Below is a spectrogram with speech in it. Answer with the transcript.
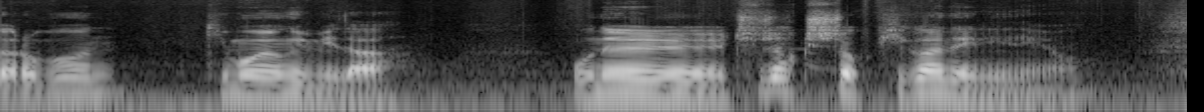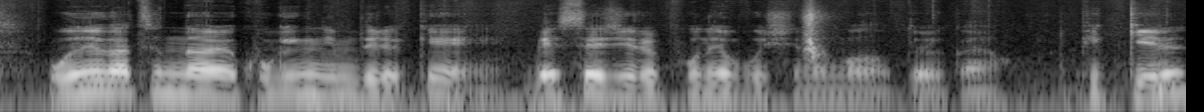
여러분. 김호영입니다. 오늘 추적추적 비가 내리네요. 오늘 같은 날 고객님들께 메시지를 보내보시는 건 어떨까요? 빗길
